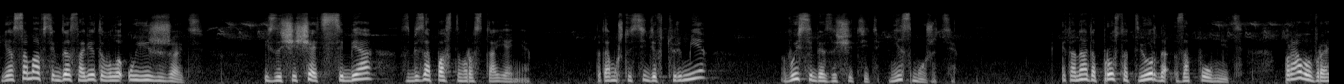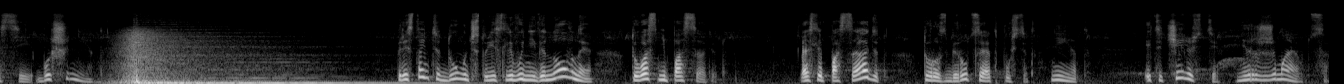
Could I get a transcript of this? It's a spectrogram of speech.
я сама всегда советовала уезжать и защищать себя с безопасного расстояния. Потому что, сидя в тюрьме, вы себя защитить не сможете. Это надо просто твердо запомнить. Права в России больше нет. Перестаньте думать, что если вы невиновны, то вас не посадят. А если посадят, то разберутся и отпустят. Нет, эти челюсти не разжимаются.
